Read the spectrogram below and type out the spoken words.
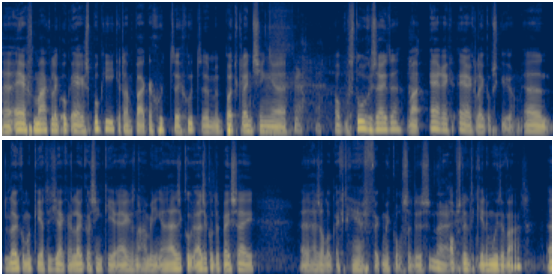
Eh, erg vermakelijk, ook erg spooky. Ik heb daar een paar keer goed, eh, goed eh, met butt clenching op mijn stoel gezeten. Maar erg, erg leuk obscuur. Leuk om een keer te checken. Leuk als je een keer ergens een aanbieding... En hij is hij is ook op de PC. Eh, hij zal ook echt geen fuck meer kosten. Dus Nee. absoluut een keer de moeite waard. Eh,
